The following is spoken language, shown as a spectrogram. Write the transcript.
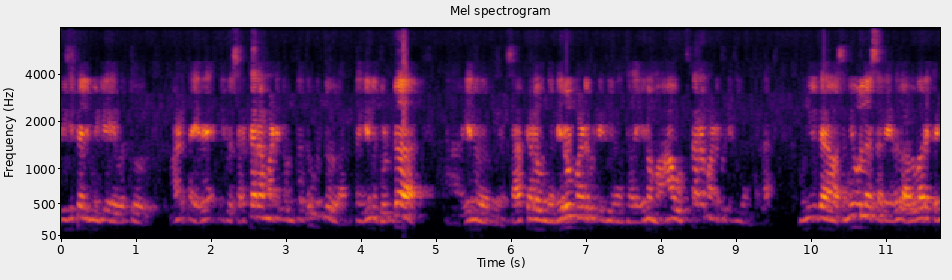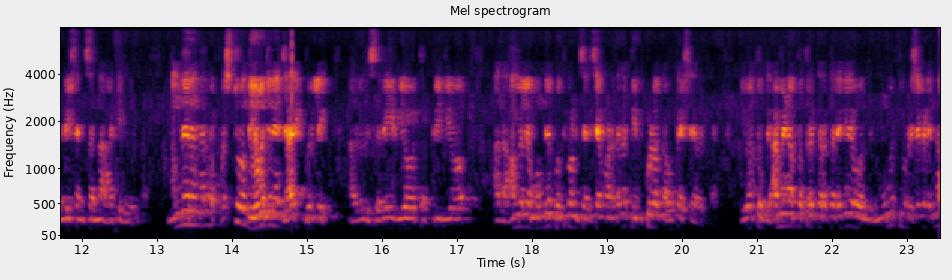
ಡಿಜಿಟಲ್ ಮೀಡಿಯಾ ಇವತ್ತು ಮಾಡ್ತಾ ಇದೆ. ಇದು ಸರ್ಕಾರ ಮಾಡಿರುವಂತದ್ದು ಒಂದು ಅಂತ ಏನು ದೊಡ್ಡ ಏನು ಸರ್ಕಾರ ಒಂದು ನೆರವು ಮಾಡಿಬಿಟ್ಟಿದೀವಿ ಅಂತಲ್ಲ, ಏನೋ ಮಹಾ ಉಪಕಾರ ಮಾಡಿಬಿಟ್ಟಿದ್ದೀವಿ ಅಂತಲ್ಲ ಮುಂದೀಗ ಸಮೀವುಲ್ಲ ಸರ್ ಹೇಳೋದು ಹಲವಾರು ಕಂಡೀಷನ್ಸ್ ಅನ್ನ ಹಾಕಿದ್ವಿ ಅಂತ ನಮ್ದೇನಂತಂದ್ರೆ ಫಸ್ಟ್ ಒಂದು ಯೋಜನೆ ಜಾರಿಗೆ ಬರಲಿ. ಅದ್ರಲ್ಲಿ ಸರಿ ಇದೆಯೋ ತಪ್ಪಿದೆಯೋ ಅದು ಆಮೇಲೆ ಮುಂದೆ ಕುತ್ಕೊಂಡು ಚರ್ಚೆ ಮಾಡಿದಾಗ ತಿದ್ಕೊಳ್ಳೋಕೆ ಅವಕಾಶ ಇರುತ್ತೆ. ಇವತ್ತು ಗ್ರಾಮೀಣ ಪತ್ರಕರ್ತರಿಗೆ ಒಂದು ಮೂವತ್ತು ವರ್ಷಗಳಿಂದ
